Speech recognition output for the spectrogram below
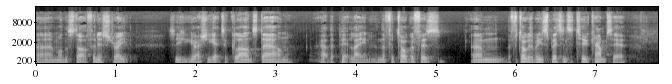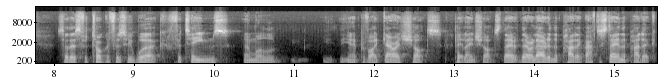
um, on the start finish straight. So you, you, actually get to glance down at the pit lane. And the photographers, um, the photographers have been split into two camps here. So there's photographers who work for teams and will you know provide garage shots, pit lane shots. They're they're allowed in the paddock. They have to stay in the paddock.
